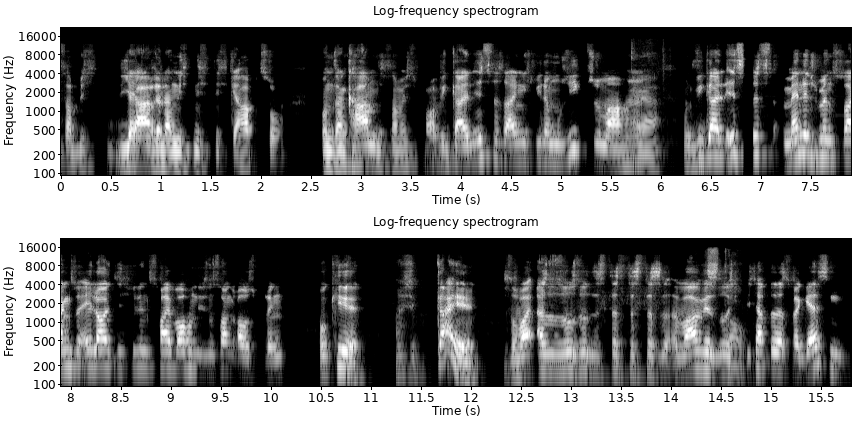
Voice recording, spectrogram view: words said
Mhm. habe ich jahrelang nicht, nicht, nicht gehabt. So. Und dann kam das, dann war ich so, boah, wie geil ist das eigentlich, wieder Musik zu machen? Ja. Und wie geil ist es, Management zu sagen, so, ey Leute, ich will in zwei Wochen diesen Song rausbringen. Okay. Ich so, geil. So, also so, so das, das, das, das war mir so, ich, ich hatte das vergessen,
